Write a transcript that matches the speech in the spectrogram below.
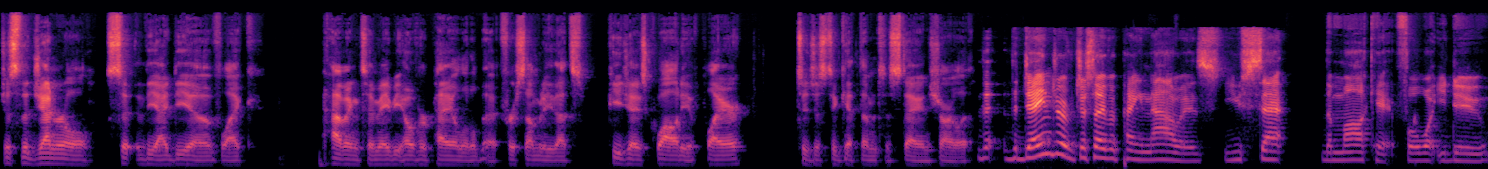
just the general the idea of like having to maybe overpay a little bit for somebody that's PJ's quality of player to just to get them to stay in Charlotte. The the danger of just overpaying now is you set the market for what you do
